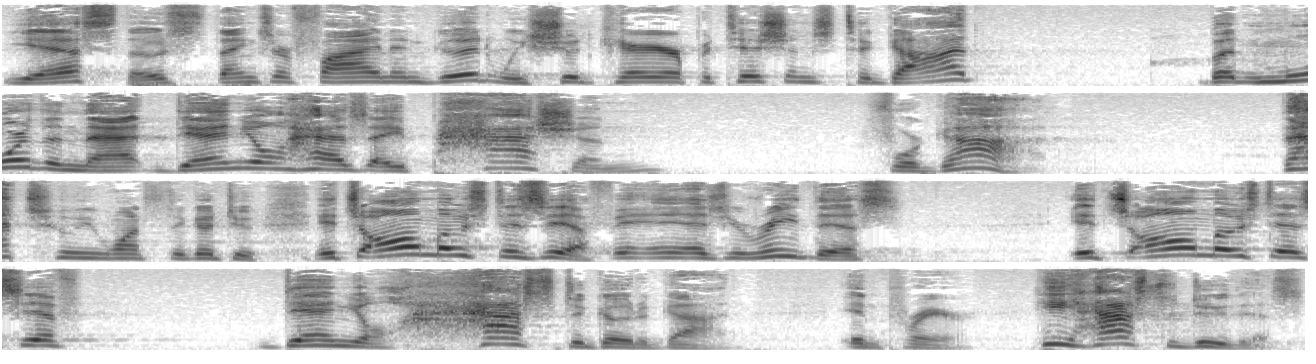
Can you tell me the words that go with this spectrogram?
Yes, those things are fine and good. We should carry our petitions to God. But more than that, Daniel has a passion for God. That's who he wants to go to. It's almost as if, as you read this, it's almost as if Daniel has to go to God in prayer. He has to do this.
